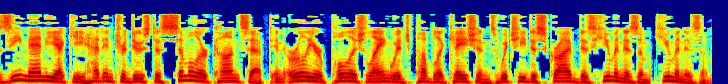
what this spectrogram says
Znaniecki had introduced a similar concept in earlier Polish-language publications which he described as humanism humanism.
